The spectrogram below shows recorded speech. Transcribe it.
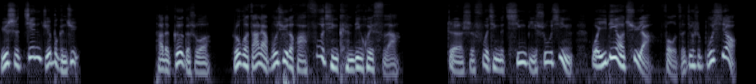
于是坚决不肯去。他的哥哥说：如果咱俩不去的话，父亲肯定会死啊。”这是父亲的亲笔书信，我一定要去啊，否则就是不孝。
